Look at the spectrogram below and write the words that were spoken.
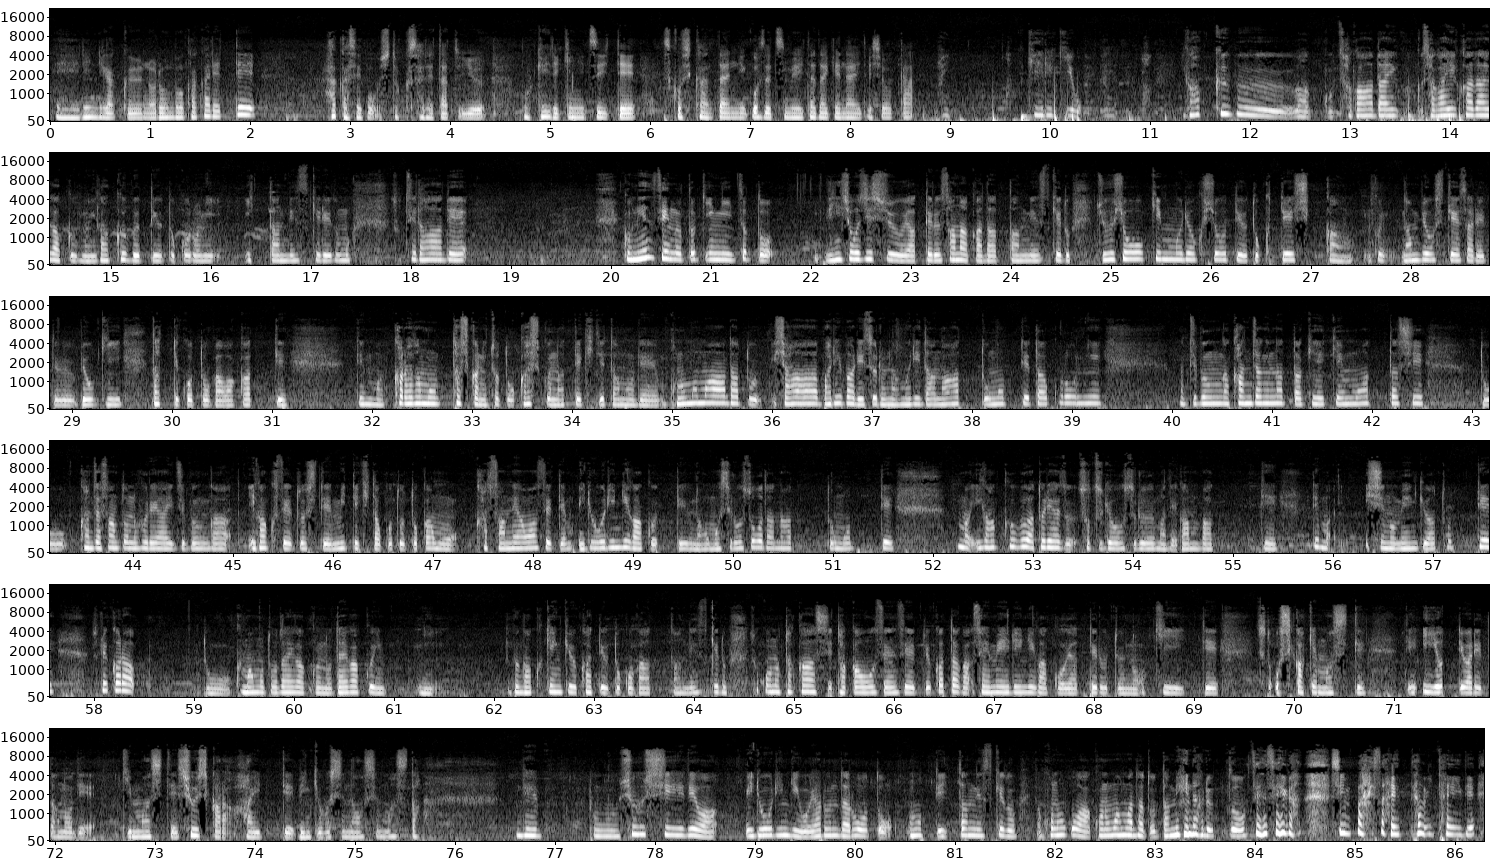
えー、倫理学の論文を書かれて博士号を取得されたというご経歴について少し簡単にご説明いただけないでしょうか。はい、経歴を医学部は佐賀大学佐賀医科大学の医学部っていうところに行ったんですけれどもそちらで5年生の時にちょっと臨床実習をやってるさなかだったんですけど重症筋無力症という特定疾患難病指定されている病気だってことが分かってで、まあ、体も確かにちょっとおかしくなってきてたのでこのままだと医者バリバリするのは無理だなと思ってた頃に自分が患者になった経験もあったしと患者さんとの触れ合い自分が医学生として見てきたこととかも重ね合わせて医療倫理学っていうのは面白そうだなと思って、まあ、医学部はとりあえず卒業するまで頑張ってで、まあ、医師の免許は取ってそれからと熊本大学の大学院に文学研究科というところがあったんですけどそこの高橋隆夫先生という方が生命倫理学をやってるというのを聞いてちょっと押しかけましてでいいよって言われたので行きまして修士から入って勉強し直しました。で修士では医療倫理をやるんだろうと思って行ったんですけどこの子はこのままだとダメになると 先生が心配されたみたいで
